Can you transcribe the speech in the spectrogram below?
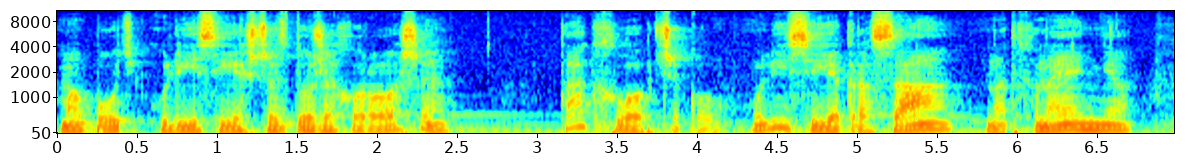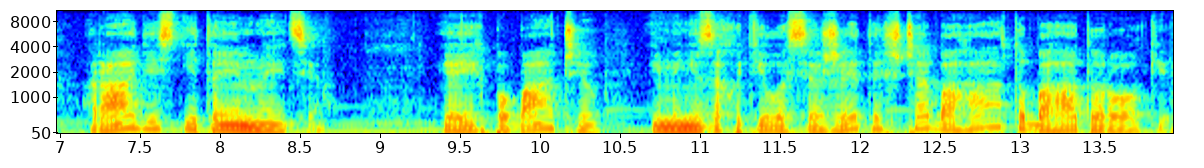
Мабуть, у лісі є щось дуже хороше? Так, хлопчику, у лісі є краса, натхнення, радість і таємниця. Я їх побачив, і мені захотілося жити ще багато-багато років.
